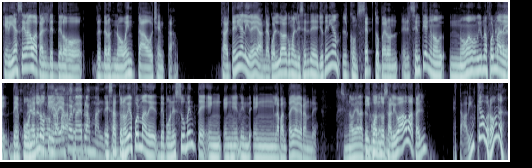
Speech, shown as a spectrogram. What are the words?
quería hacer Avatar desde los, desde los 90, 80. O sea, él tenía la idea, de acuerdo a como él dice, de- yo tenía el concepto, pero él sentía que no, no había una forma de, de poner lo que... No había forma de plasmarlo. Exacto, Ajá. no había forma de, de poner su mente en, en, en- en la pantalla grande. No había la Y cuando salió Avatar, estaba bien cabrona.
